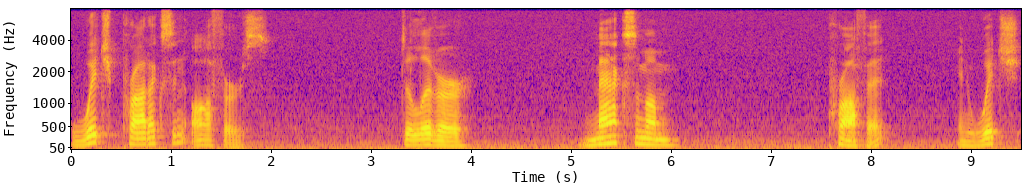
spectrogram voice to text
which products and offers deliver maximum profit and which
